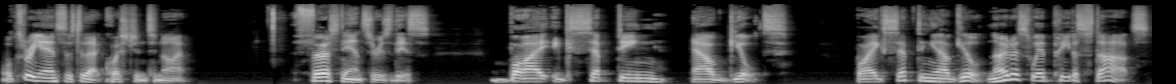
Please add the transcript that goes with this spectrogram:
Well, three answers to that question tonight. First answer is this by accepting our guilt. By accepting our guilt. Notice where Peter starts,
